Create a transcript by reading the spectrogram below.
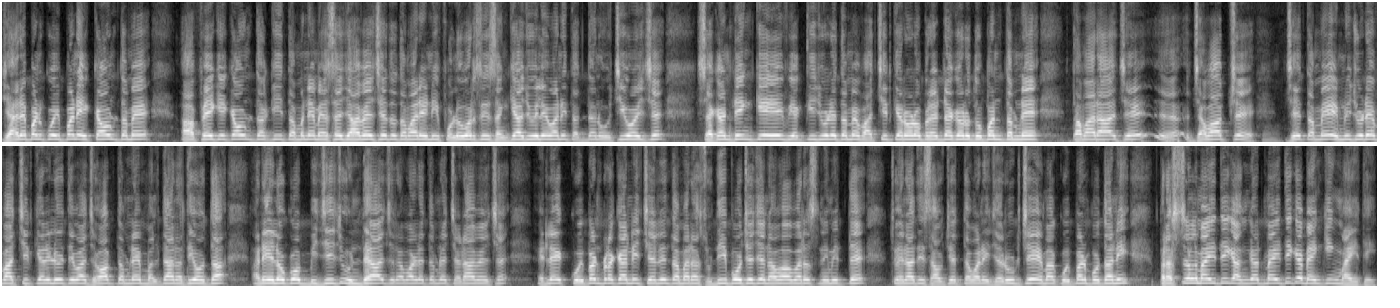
જ્યારે પણ કોઈ પણ એકાઉન્ટ તમે ફેક એકાઉન્ટ થકી તમને મેસેજ આવે છે, તો તમારે એની ફોલોવર્સની સંખ્યા જોઈ લેવાની, તદ્દન ઓછી હોય છે. સેકન્ડ થિંગ કે એ વ્યક્તિ જોડે તમે વાતચીત કરવાનો પ્રયત્ન કરો, તો પણ તમને તમારા જે જવાબ છે જે તમે એમની જોડે વાતચીત કરેલી હોય તેવા જવાબ તમને મળતા નથી હોતા અને એ લોકો બીજી જ ઊંધા જ રવાડે તમને ચડાવે છે. એટલે કોઈપણ પ્રકારની ચેલેન્જ તમારા સુધી પહોંચે છે નવા વર્ષ નિમિત્તે, તો એનાથી સાવચેત થવાની જરૂર છે. એમાં કોઈપણ પોતાની પર્સનલ માહિતી કે અંગત માહિતી કે બેન્કિંગ માહિતી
